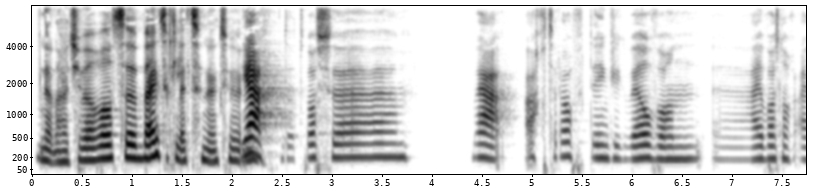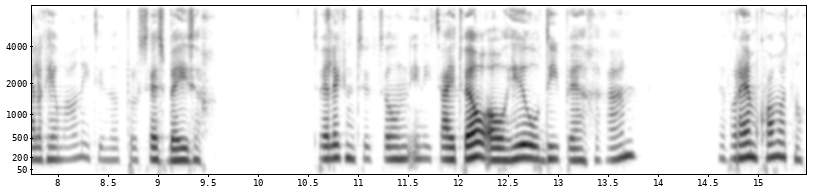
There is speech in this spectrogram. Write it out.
Nou, dan had je wel wat uh, bij te kletsen natuurlijk. Ja, dat was, uh, maar ja, achteraf denk ik wel van, hij was nog eigenlijk helemaal niet in dat proces bezig. Terwijl ik natuurlijk toen in die tijd wel al heel diep ben gegaan. En voor hem kwam het nog.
